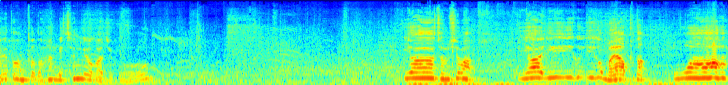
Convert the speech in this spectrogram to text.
헤드헌터도 한 개 챙겨가지고. 야 잠시만. 야 이거 이거 이거 많이 아프다. 와.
